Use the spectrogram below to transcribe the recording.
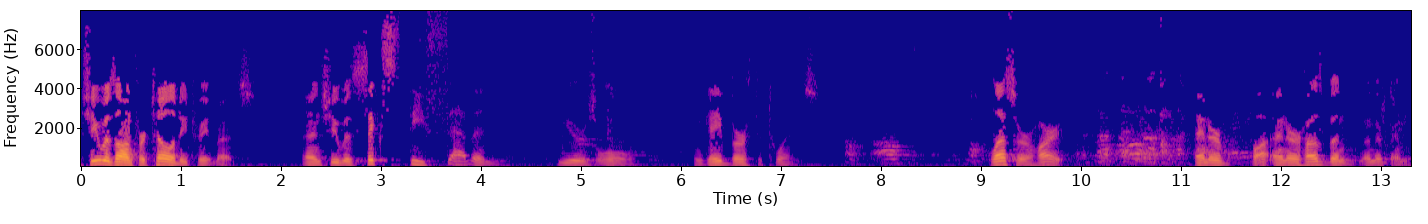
she was on fertility treatments, and she was 67 years old and gave birth to twins. Bless her heart. And her and her husband and their family.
